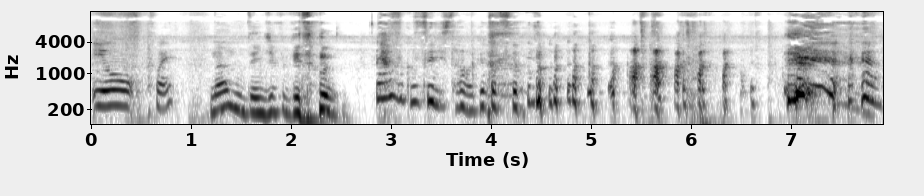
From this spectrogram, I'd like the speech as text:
E o. Foi? Não, não entendi porque tu. Eu conferir se tava gravando.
